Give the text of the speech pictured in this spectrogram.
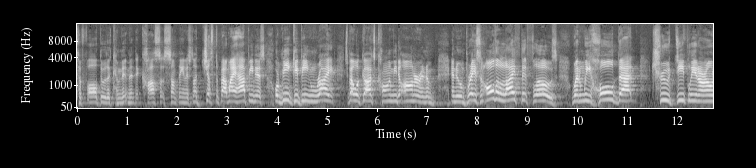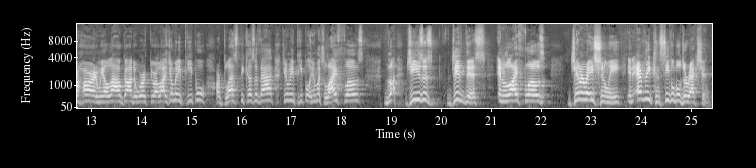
to fall through the commitment that costs us something, and it's not just about my happiness or me being right. It's about what God's calling me to honor and, and to embrace, and all the life that flows when we hold that truth deeply in our own heart and we allow God to work through our lives. Do You know how many people are blessed because of that? Do you know how many people, you know how much life flows? Jesus did this, and life flows generationally in every conceivable direction.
